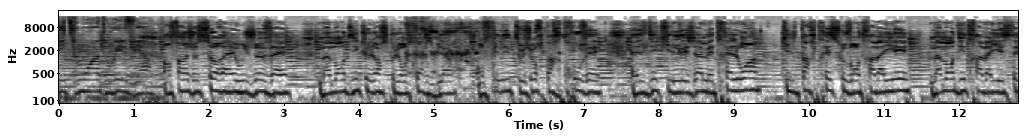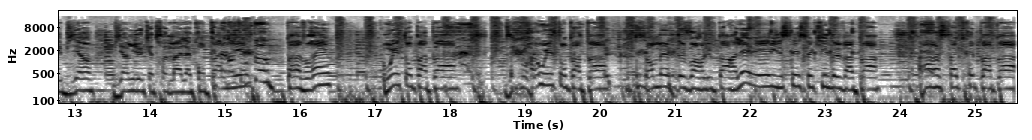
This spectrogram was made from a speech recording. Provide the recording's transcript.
Dites-moi d'où il vient. Enfin, je saurai où je vais. Maman dit que lorsque l'on cherche bien, on finit toujours par trouver. Elle dit qu'il n'est jamais très loin, qu'il part très souvent travailler. Maman dit travailler c'est bien, bien mieux qu'être mal accompagné. Pas vrai? Où est ton papa? Dis-moi où est ton papa? Sans même devoir lui parler, il sait ce qu'il ne va pas. Ah, sacré papa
